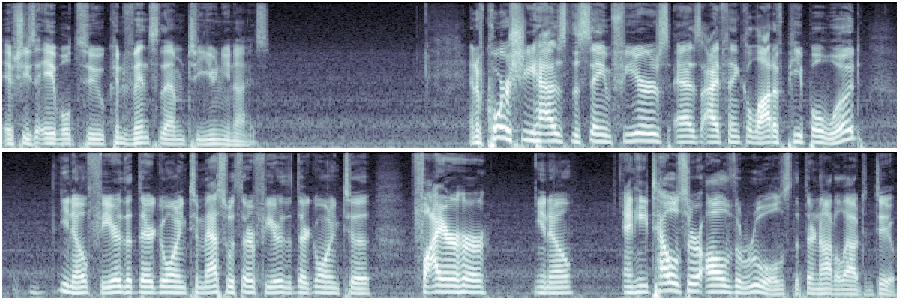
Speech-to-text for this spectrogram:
if she's able to convince them to unionize. And of course, she has the same fears as I think a lot of people would. You know, fear that they're going to mess with her, fear that they're going to fire her, you know. And he tells her all the rules that they're not allowed to do,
